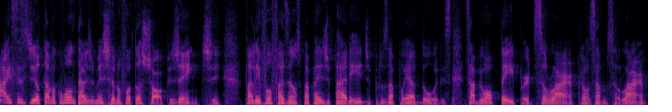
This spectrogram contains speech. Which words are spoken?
Ah, esses dias eu tava com vontade de mexer no Photoshop, gente. Falei, vou fazer uns papéis de parede para os apoiadores. Sabe o wallpaper de celular, para usar no celular?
